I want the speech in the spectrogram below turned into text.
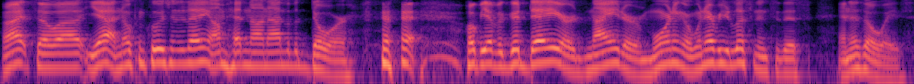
All right, so uh, yeah, no conclusion today. I'm heading on out of the door. Hope you have a good day or night or morning or whenever you're listening to this. And as always,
